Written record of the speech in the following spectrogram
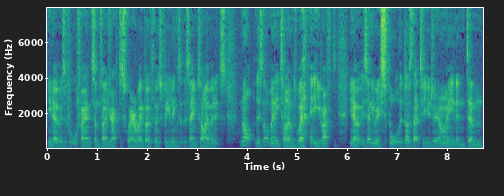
you know, as a football fan, sometimes you have to square away both those feelings at the same time. And it's not. There's not many times where you have to. You know, it's only really sport that does that to you. Do you know what I mean? And um,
